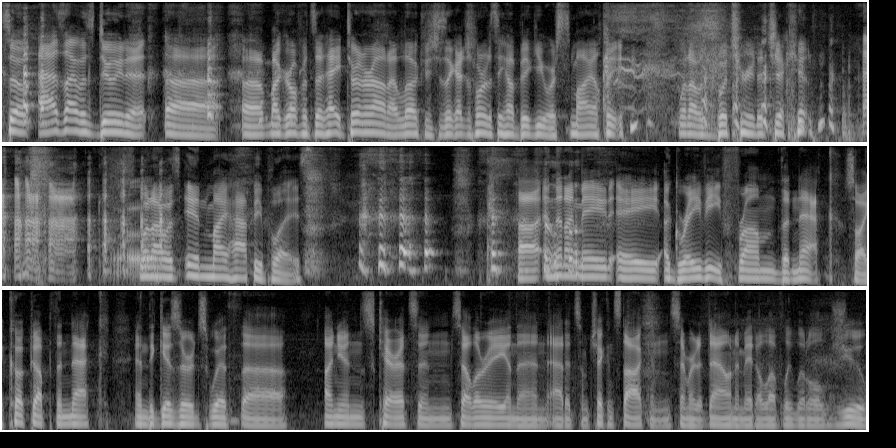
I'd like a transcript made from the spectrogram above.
So as I was doing it, uh, uh, my girlfriend said, "Hey, turn around." I looked, and she's like, "I just wanted to see how big you were smiling when I was butchering a chicken, when I was in my happy place." Uh, and then I made a, a gravy from the neck. So I cooked up the neck and the gizzards with uh, onions, carrots, and celery, and then added some chicken stock and simmered it down and made a lovely little jus.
